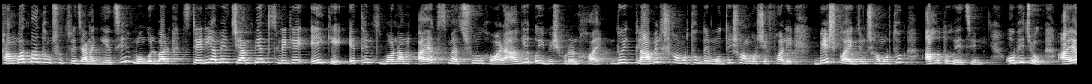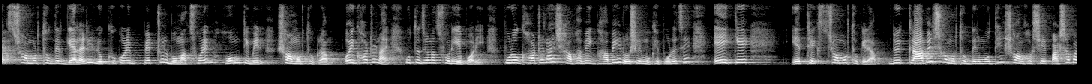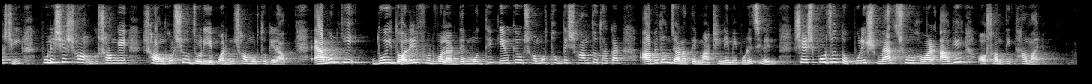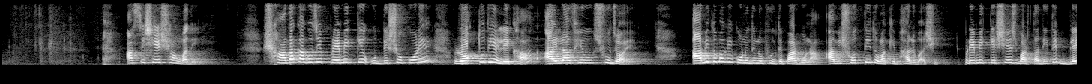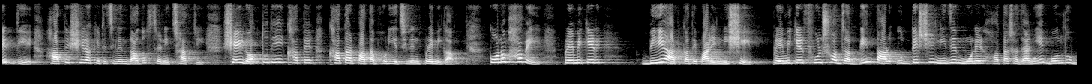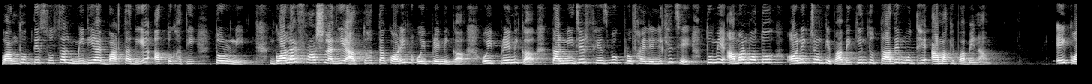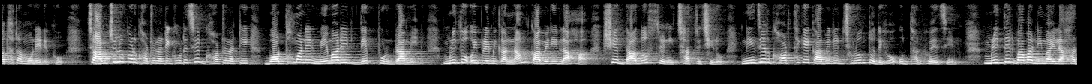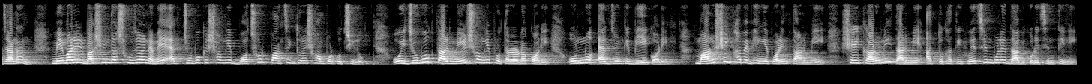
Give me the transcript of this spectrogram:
সংবাদ মাধ্যম সূত্রে জানা গিয়েছে, মঙ্গলবার স্টেডিয়ামে চ্যাম্পিয়ন্স লিগে এইকে এথেন্স বনাম আয়াক্স ম্যাচ শুরু হওয়ার আগে ওই বিস্ফোরণ হয়। দুই ক্লাবের সমর্থকদের মধ্যে সংঘর্ষের ফলে বেশ কয়েকজন সমর্থক আহত হয়েছে। অভিযোগ, আয়াক্স সমর্থকদের গ্যালারি লক্ষ্য করে পেট্রোল বোমা ছোড়েন হোম টিমের সমর্থকরা। ওই ঘটনায় উত্তেজনা ছড়িয়ে পড়ে। পুরো ঘটনায় স্বাভাবিকভাবেই রোষের মুখে পড়েছে, এইকে এথেক্স সমর্থকেরা দুই ক্লাবের সমর্থকদের মধ্যে সংঘর্ষের পাশাপাশি পুলিশের সঙ্গে সংঘর্ষেও জড়িয়ে পড়েন সমর্থকেরা। এমনকি দুই দলের ফুটবলারদের মধ্যে কেউ কেউ সমর্থকদের শান্ত থাকার আবেদন জানাতে মাঠে নেমে পড়েছিলেন। শেষ পর্যন্ত পুলিশ ম্যাচ শুরু হওয়ার আগে অশান্তি থামায়। আসছে শেষ সংবাদে। সাদা কাগজে প্রেমিককে উদ্দেশ্য করে রক্ত দিয়ে লেখা, আই লাভ ইউ, সুজয়। আমি তোমাকে কোনোদিনও ভুলতে পারব না। আমি সত্যি তোমাকে ভালোবাসি। প্রেমিককে শেষ বার্তা দিতে ব্লেড দিয়ে হাতে শিরা কেটেছিলেন দ্বাদশ শ্রেণির ছাত্রী। সেই রক্ত দিয়ে খাতের খাতার পাতা ভরিয়েছিলেন প্রেমিকা। কোনোভাবেই প্রেমিকের বিয়ে আটকাতে পারেননি সে। প্রেমিকের ফুলসজ্জার দিন তার উদ্দেশ্যে নিজের মনের হতাশা জানিয়ে বন্ধু বান্ধবদের সোশ্যাল মিডিয়ায় বার্তা দিয়ে আত্মঘাতী তরুণী। গলায় ফাঁস লাগিয়ে আত্মহত্যা করেন ওই প্রেমিকা। ওই প্রেমিকা তার নিজের ফেসবুক প্রোফাইলে লিখেছে, তুমি আমার মতো অনেকজনকে পাবে, কিন্তু তাদের মধ্যে আমাকে পাবে না। এই কথাটা মনে রেখো। চাঞ্চল্যকর ঘটনাটি ঘটেছে ঘটনাটি বর্ধমানের মেমারির দেবপুর গ্রামের। মৃত ওই প্রেমিকার নাম কাবেরী লাহা। সে দ্বাদশ শ্রেণির ছাত্রী ছিল। নিজের ঘর থেকে কাবেরীর ঝুলন্ত দেহ উদ্ধার হয়েছে। মৃতের বাবা নিমাই লাহা জানান, মেমারির বাসিন্দা সুজয় নামে এক যুবকের সঙ্গে বছর পাঁচেক ধরে সম্পর্ক ছিল। ওই যুবক তার মেয়ের সঙ্গে প্রতারণা করে, অন্য একজনকে বিয়ে করে। মানসিকভাবে ভেঙে পড়েন তার মেয়ে। সেই কারণেই তার মেয়ে আত্মঘাতী হয়েছেন বলে দাবি করেছেন তিনি।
